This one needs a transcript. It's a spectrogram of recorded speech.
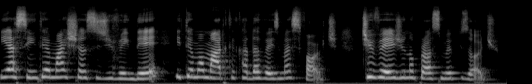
e assim ter mais chances de vender e ter uma marca cada vez mais forte. Te vejo no próximo episódio.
